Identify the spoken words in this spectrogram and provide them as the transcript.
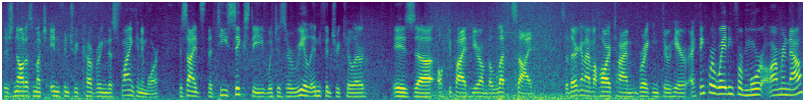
There's not as much infantry covering this flank anymore. Besides, the T-60, which is a real infantry killer, is uh, occupied here on the left side. So they're going to have a hard time breaking through here. I think we're waiting for more armor now.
